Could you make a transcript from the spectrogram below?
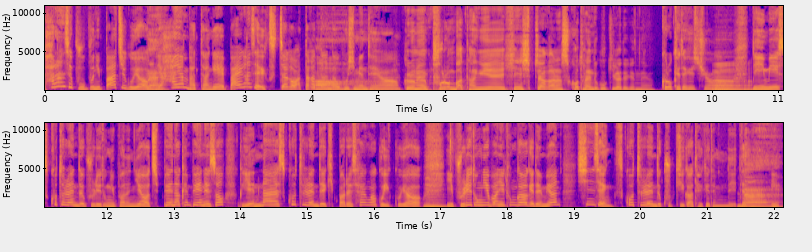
파란색 부분이 빠지고요. 네. 그냥 하얀 바탕에 빨간색 X자가 왔다 갔다 한다고 아. 보시면 돼요. 그러면 푸른 바탕 위에 흰 십자가는 스코틀랜드 국기가 되겠네요. 그렇게 되겠죠. 어. 근데 이미 스코틀랜드 분리 독립파는요 집회나 캠페인에서 그 옛날 스코틀랜드의 깃발을 사용하고 있고요. 음. 이 분리 독립안이 통과하게 되면 신생 스코틀랜드 국기가 되게 됩니다. 네. 예.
